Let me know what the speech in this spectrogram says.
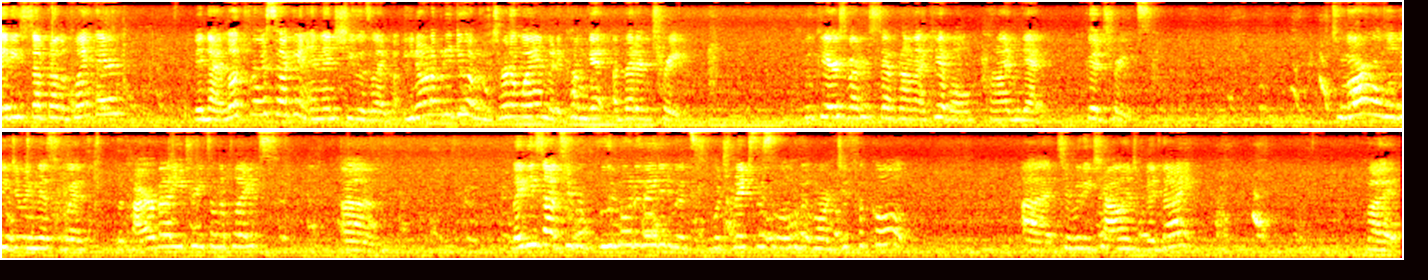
Lady stepped on the plate there. Midnight looked for a second, and then she was like, "You know what I'm gonna do? I'm gonna turn away. I'm gonna come get a better treat. Who cares about her stepping on that kibble when I can get good treats?" Tomorrow we'll be doing this with the higher value treats on the plates. Um, Lady's not super food motivated, which, which makes this a little bit more difficult uh, to really challenge Midnight. But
